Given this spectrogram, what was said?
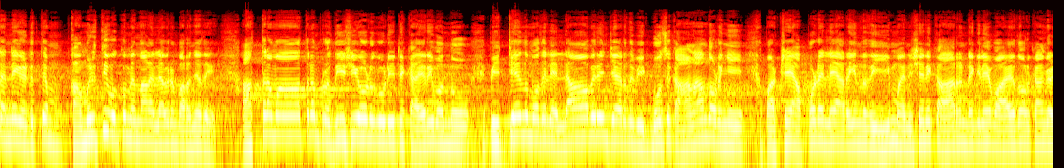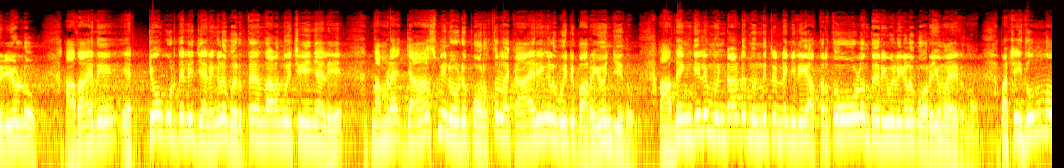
തന്നെ എടുത്ത് കമിഴ്ത്തി വെക്കും എന്നാണ് എല്ലാവരും പറഞ്ഞത്. അത്രമാത്രം പ്രതീക്ഷയോട് കൂടിയിട്ട് കയറി വന്നു. പിറ്റേന്ന് മുതൽ എല്ലാവരും ചേർന്ന് ബിഗ് ബോസ് കാണാൻ തുടങ്ങി. പക്ഷേ അപ്പോഴല്ലേ അറിയുന്നത് ഈ മനുഷ്യന് കാറുണ്ടെങ്കിലേ വായ തുറക്കാൻ കഴിയുള്ളൂ. അതായത് ഏറ്റവും കൂടുതൽ ജനങ്ങൾ വെറുത്തത് എന്താണെന്ന് വെച്ച് കഴിഞ്ഞാൽ നമ്മുടെ ജാസ്മിനോട് പുറത്തുള്ള കാര്യങ്ങൾ പോയിട്ട് പറയുകയും ചെയ്തു. അതെങ്കിലും മിണ്ടാണ്ട് നിന്നിട്ടുണ്ടെങ്കിൽ അത്രത്തോളം തെറിവിളികൾ കുറയുമായിരുന്നു. പക്ഷേ ഇതൊന്നും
